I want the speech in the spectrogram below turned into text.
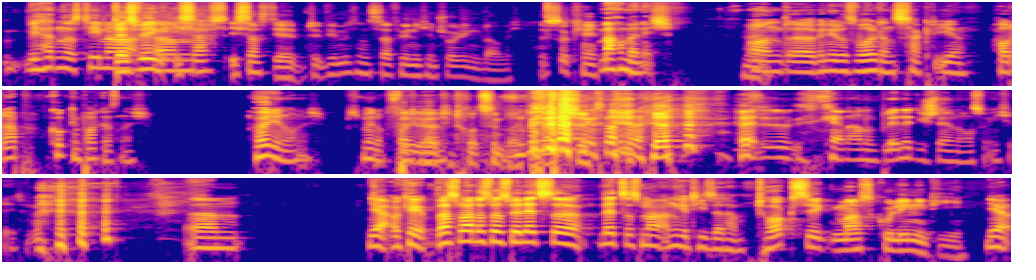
Wir hatten das Thema. Deswegen, ähm, ich, sag's, ich sag's dir, wir müssen uns dafür nicht entschuldigen, glaube ich. Das ist okay. Machen wir nicht. Ja. Und äh, wenn ihr das wollt, dann zackt ihr. Haut ab. Guckt den Podcast nicht. Hört ihr noch nicht. Ist mir doch voll Bitte hört ihn trotzdem weiter. Keine Ahnung, blendet die Stellen aus, wenn ich rede. ähm, ja, okay. Was war das, was wir letzte, letztes Mal angeteasert haben? Toxic Masculinity. Ja.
